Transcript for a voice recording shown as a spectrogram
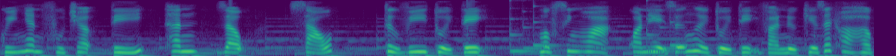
Quý nhân phù trợ, tí, thân, dậu. 6. Tử vi tuổi tỵ Mộc sinh hỏa, quan hệ giữa người tuổi tỵ và nửa kia rất hòa hợp.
